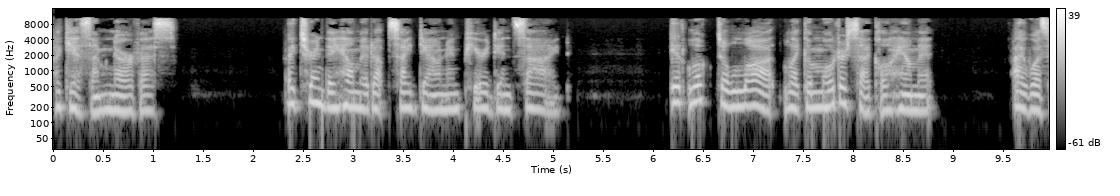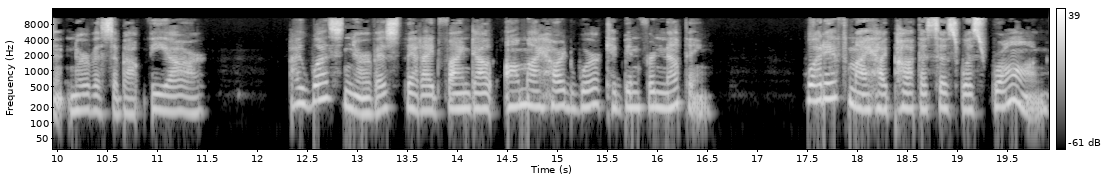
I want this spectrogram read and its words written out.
I guess I'm nervous. I turned the helmet upside down and peered inside. It looked a lot like a motorcycle helmet. I wasn't nervous about VR. I was nervous that I'd find out all my hard work had been for nothing. What if my hypothesis was wrong?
